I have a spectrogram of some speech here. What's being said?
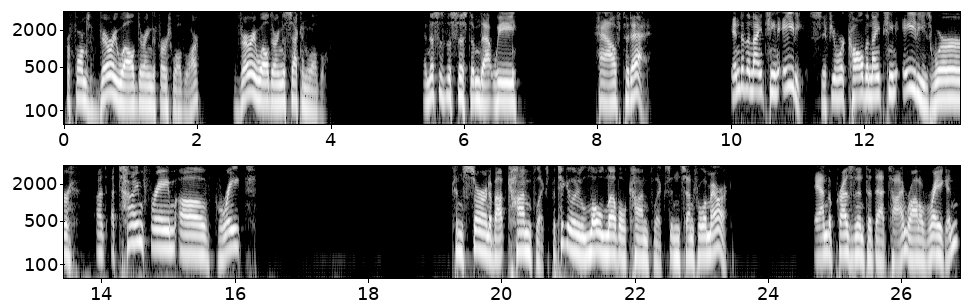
performs very well during the First World War very well during the Second World War. And this is the system that we have today. Into the 1980s, if you recall, the 1980s were a, a time frame of great concern about conflicts, particularly low level conflicts in Central America. And the president at that time, Ronald Reagan,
